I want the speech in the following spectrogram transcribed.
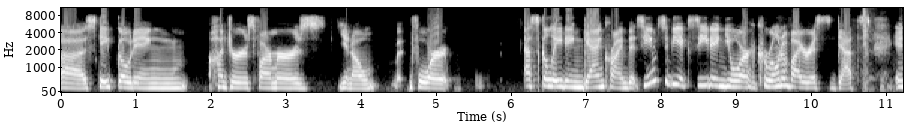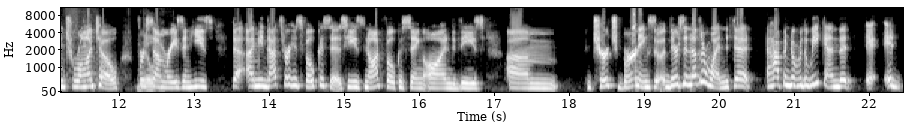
uh, scapegoating hunters, farmers, you know, for escalating gang crime that seems to be exceeding your coronavirus deaths in Toronto for really? some reason. He's, I mean, that's where his focus is. He's not focusing on these um, church burnings. There's another one that happened over the weekend that it, it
